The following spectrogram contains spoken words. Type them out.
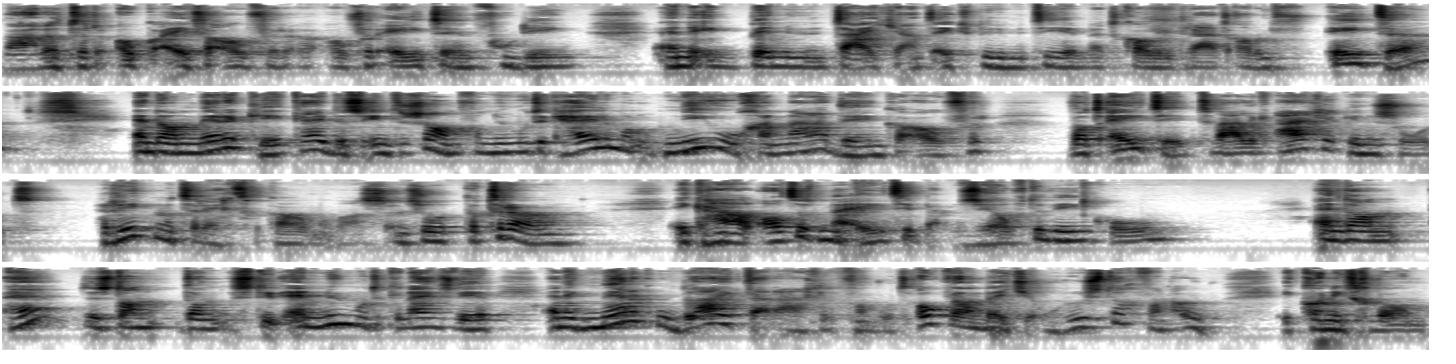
we hadden het er ook even over, over eten en voeding. En ik ben nu een tijdje aan het experimenteren met koolhydraatarm eten. En dan merk ik, hey, dat is interessant, van nu moet ik helemaal opnieuw gaan nadenken over wat eet ik. Terwijl ik eigenlijk in een soort ritme terechtgekomen was, een soort patroon. Ik haal altijd mijn eten bij dezelfde winkel. En dan, hè, dus dan, dan stuur, en nu moet ik ineens weer, en ik merk hoe blij ik daar eigenlijk van word. Ook wel een beetje onrustig, van, oh, ik kan niet gewoon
